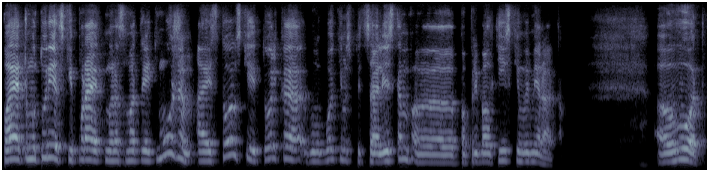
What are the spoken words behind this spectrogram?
Поэтому турецкий проект мы рассмотреть можем, а эстонский только глубоким специалистам э, по Прибалтийским Эмиратам. Вот.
